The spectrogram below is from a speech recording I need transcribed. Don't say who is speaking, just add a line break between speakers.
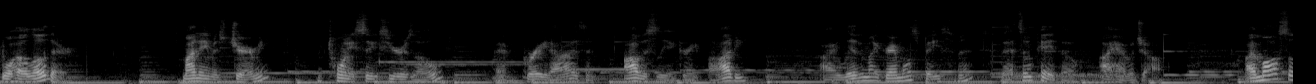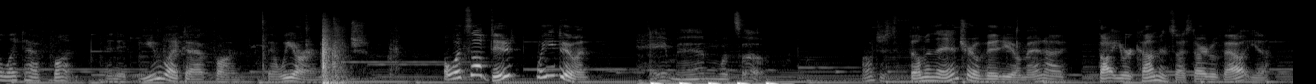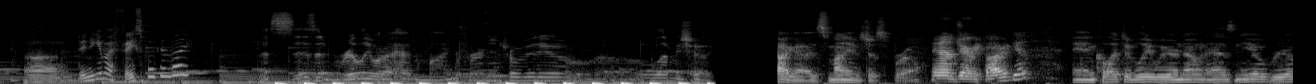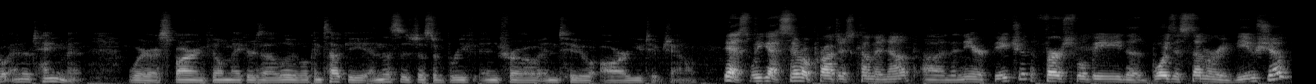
Well, hello there. My name is Jeremy. I'm 26 years old. I have great eyes and obviously a great body. I live in my grandma's basement. That's okay though. I have a job. I'm also like to have fun. And if you like to have fun, then we are a match. Oh, what's up, dude? What are you doing?
Hey man, what's up?
I'm just filming the intro video, man. I thought you were coming, so I started without you. Uh, didn't you get my Facebook invite?
This isn't really what I had in mind for an intro video. Uh, let me show you.
Hi guys, my name is Joseph Bro,
And I'm Jeremy Fothergill.
and collectively we are known as Neo Greo Entertainment. We're aspiring filmmakers out of Louisville, Kentucky, and this is just a brief intro into our YouTube channel.
Yes, we got several projects coming up uh, in the near future. The first will be the Boys of Summer review show.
